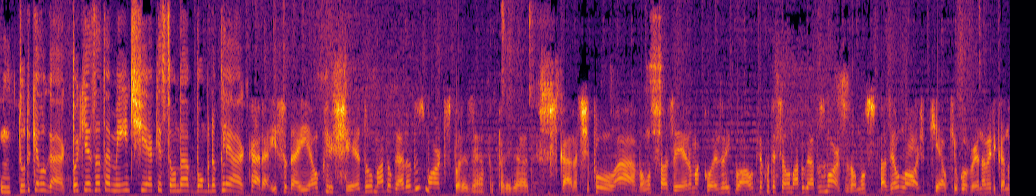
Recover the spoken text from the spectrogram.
em tudo que é lugar. Porque é exatamente a questão da bomba nuclear. Cara, isso daí é o clichê do Madrugada dos Mortos, por exemplo, tá ligado? Os caras, tipo, ah, vamos fazer uma coisa igual o que aconteceu no Madrugada dos Mortos. Vamos fazer o lógico, que é o que o governo americano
